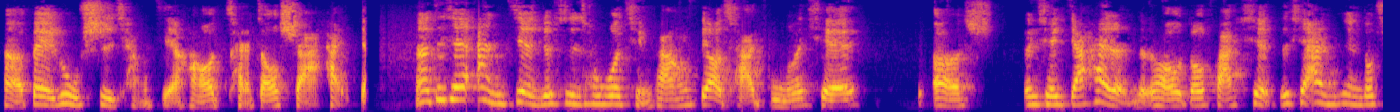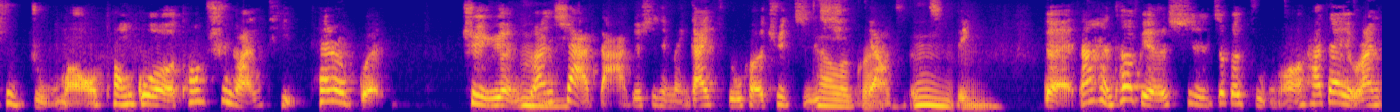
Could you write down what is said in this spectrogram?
呃，被入室抢劫，然后惨遭杀害。那这些案件就是通过警方调查，捕那些呃那些加害人的时候，都发现这些案件都是主谋通过通讯软体 Telegram 去远端下达，嗯、就是你们该如何去执行这样子的指令。嗯对，那很特别的是，这个主谋他在有关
